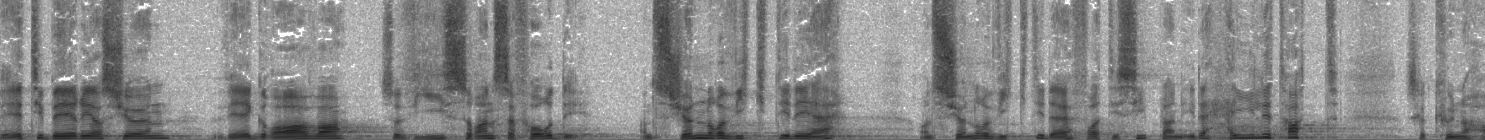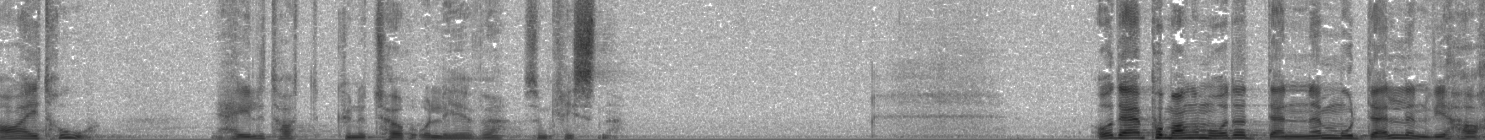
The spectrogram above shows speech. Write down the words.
ved Tiberiasjøen, ved grava, så viser han seg for de. Han skjønner hvor viktig det er. Han skjønner hvor viktig det er for at disiplene i det hele tatt skal kunne ha ei tro. I det hele tatt kunne tørre å leve som kristne. Og det er på mange måter denne modellen vi har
